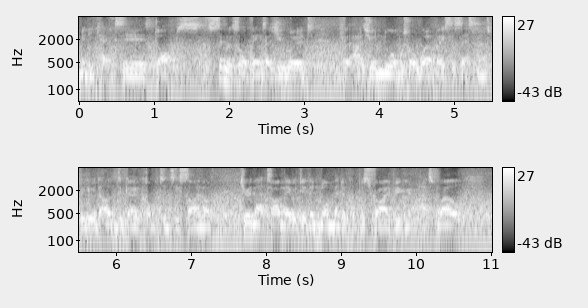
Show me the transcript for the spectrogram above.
mini CEXs, DOPS, similar sort of things as you would for, as your normal sort of work-based assessments, but you would undergo competency sign-off. During that time, they would do the non-medical prescribing as well.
